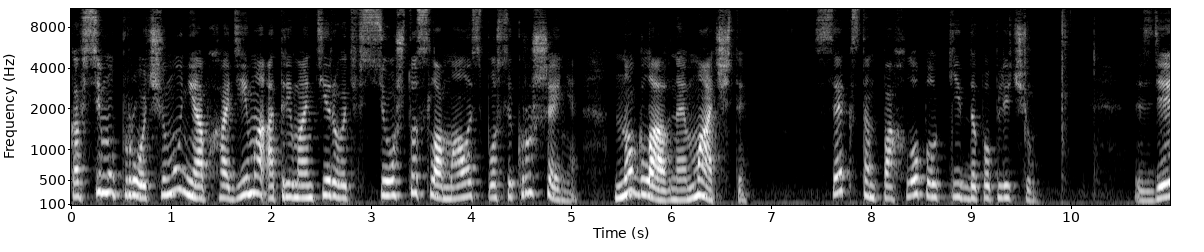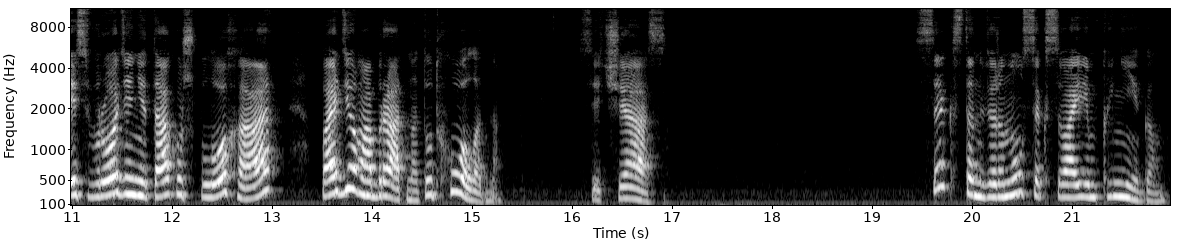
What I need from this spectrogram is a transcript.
Ко всему прочему, необходимо отремонтировать все, что сломалось после крушения, но главное – мачты. Секстон похлопал Кидда по плечу. «Здесь вроде не так уж плохо, а? Пойдем обратно, тут холодно». «Сейчас», Секстон вернулся к своим книгам,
